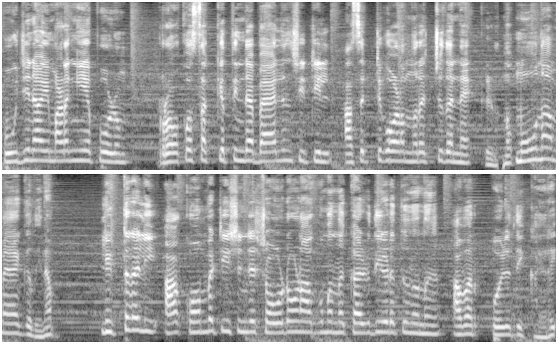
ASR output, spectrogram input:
പൂജ്യനായി മടങ്ങിയപ്പോഴും റോക്കോ സഖ്യത്തിന്റെ ബാലൻസ് ഷീറ്റിൽ അസറ്റ് കോളം നിറച്ചു തന്നെ കിടന്നു. മൂന്നാം ഏകദിനം ലിറ്ററലി ആ കോമ്പറ്റീഷന്റെ ഷോ ഡൗൺ ആകുമെന്ന് കരുതിയെടുത്തു നിന്ന് അവർ പൊരുതി കയറി.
